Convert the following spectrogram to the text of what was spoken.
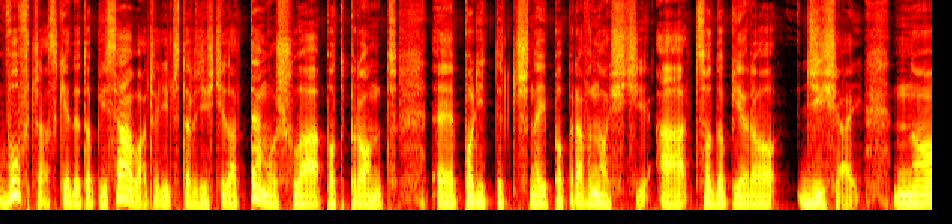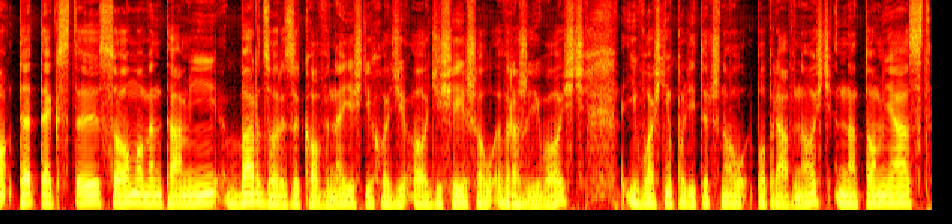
Wówczas, kiedy to pisała, czyli 40 lat temu, szła pod prąd e, politycznej poprawności, a co dopiero dzisiaj. No, te teksty są momentami bardzo ryzykowne, jeśli chodzi o dzisiejszą wrażliwość i właśnie polityczną poprawność, natomiast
